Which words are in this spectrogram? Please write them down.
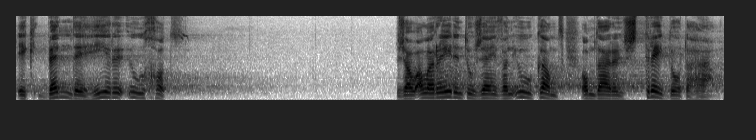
Ik ben de Heere uw God. Er zou alle reden toe zijn van uw kant om daar een streep door te halen.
